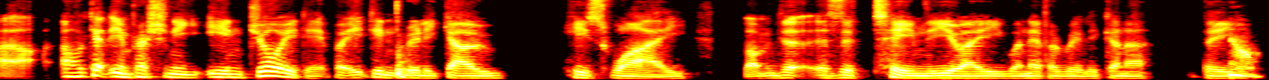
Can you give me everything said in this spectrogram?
I, I get the impression he, he enjoyed it, but it didn't really go his way. I mean, the, as a team, the UAE were never really going to be no.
